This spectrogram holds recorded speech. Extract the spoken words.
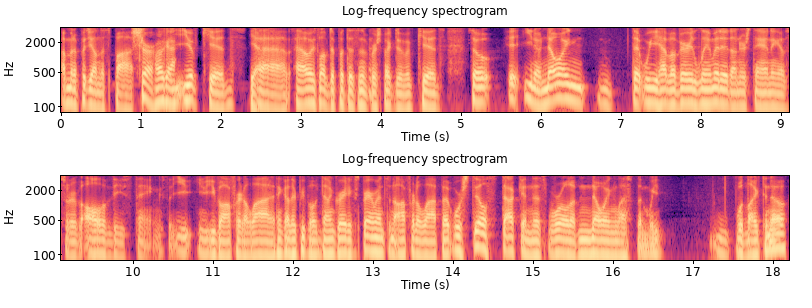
I'm going to put you on the spot. Sure. Okay. You have kids. Yes. Uh, I always love to put this in the perspective of kids. So, it, you know, knowing that we have a very limited understanding of sort of all of these things that you, you've offered a lot. I think other people have done great experiments and offered a lot, but we're still stuck in this world of knowing less than we would like to know.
